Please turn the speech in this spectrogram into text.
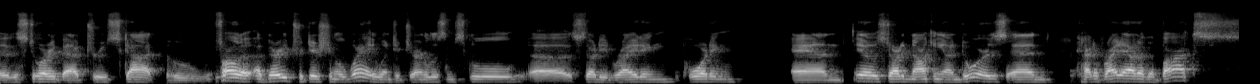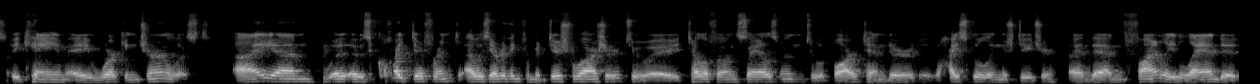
uh, the story about Drew Scott, who followed a, very traditional way. Went to journalism school, uh, studied writing, reporting, and you know, started knocking on doors, and kind of right out of the box became a working journalist. I um, it was quite different. I was everything from a dishwasher to a telephone salesman to a bartender to a high school English teacher, and then finally landed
